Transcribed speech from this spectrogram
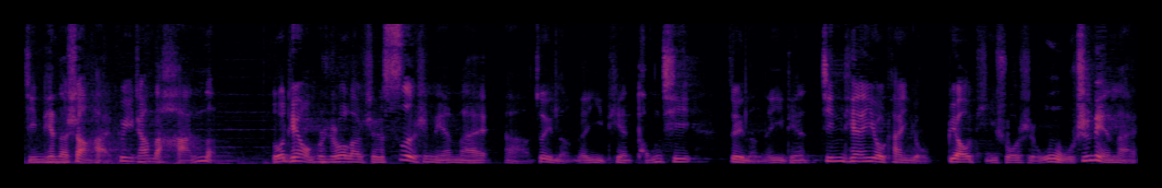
今天的上海非常的寒冷。昨天我们说了是四十年来啊最冷的一天，同期最冷的一天。今天又看有标题说是五十年来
